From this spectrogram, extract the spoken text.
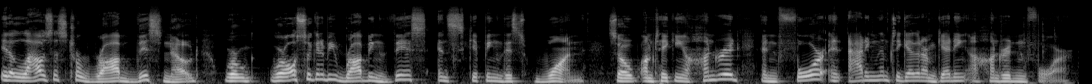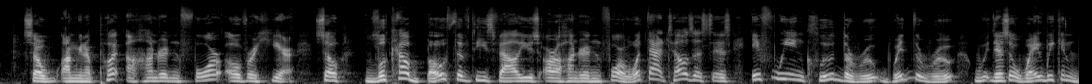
it allows us to rob rob this node, we're, we're also going to be robbing this and skipping this one. So I'm taking 104 and adding them together, I'm getting 104. So I'm going to put 104 over here. So look how both of these values are 104. What that tells us is if we include the root with the root, there's a way we can,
